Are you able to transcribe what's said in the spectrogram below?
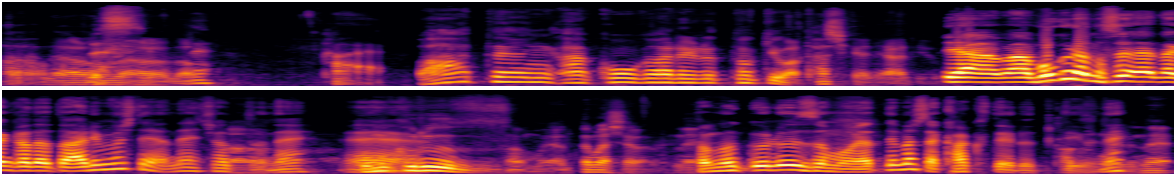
トですよね。はい。バーテン憧れる時は確かにあるよ、いやまあ僕らの世代なんかだとありましたよねちょっとね、トム・クルーズさんもやってましたからね。トム・クルーズもやってましたカクテルっていうね。ね、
